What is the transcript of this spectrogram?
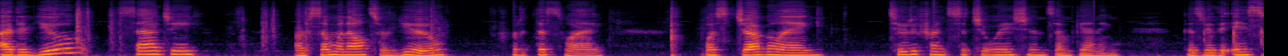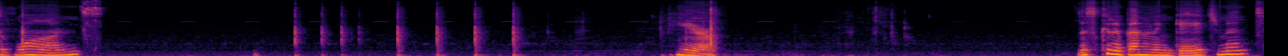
Either you, Saggy, or someone else, or you, put it this way, was juggling two different situations I'm getting. Because we have the Ace of Wands. Here. This could have been an engagement.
